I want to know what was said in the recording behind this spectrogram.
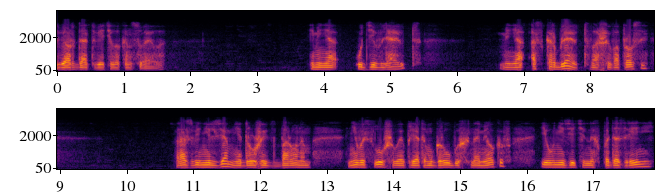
твердо ответила Консуэла. И меня удивляют, меня оскорбляют ваши вопросы. Разве нельзя мне дружить с бароном, не выслушивая при этом грубых намеков и унизительных подозрений,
